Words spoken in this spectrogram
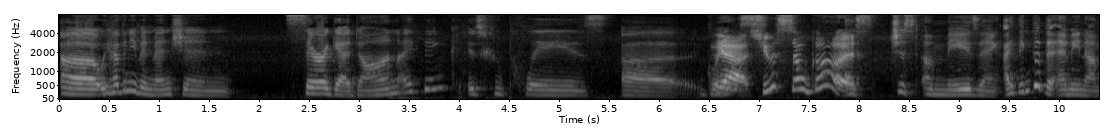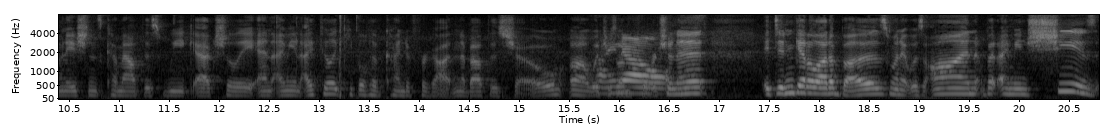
Uh, we haven't even mentioned Sarah Gadon. I think is who plays uh, Grace. Yeah, she was so good. It's just amazing. I think that the Emmy nominations come out this week, actually, and I mean, I feel like people have kind of forgotten about this show, uh, which I is know. unfortunate. It didn't get a lot of buzz when it was on, but I mean, she is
